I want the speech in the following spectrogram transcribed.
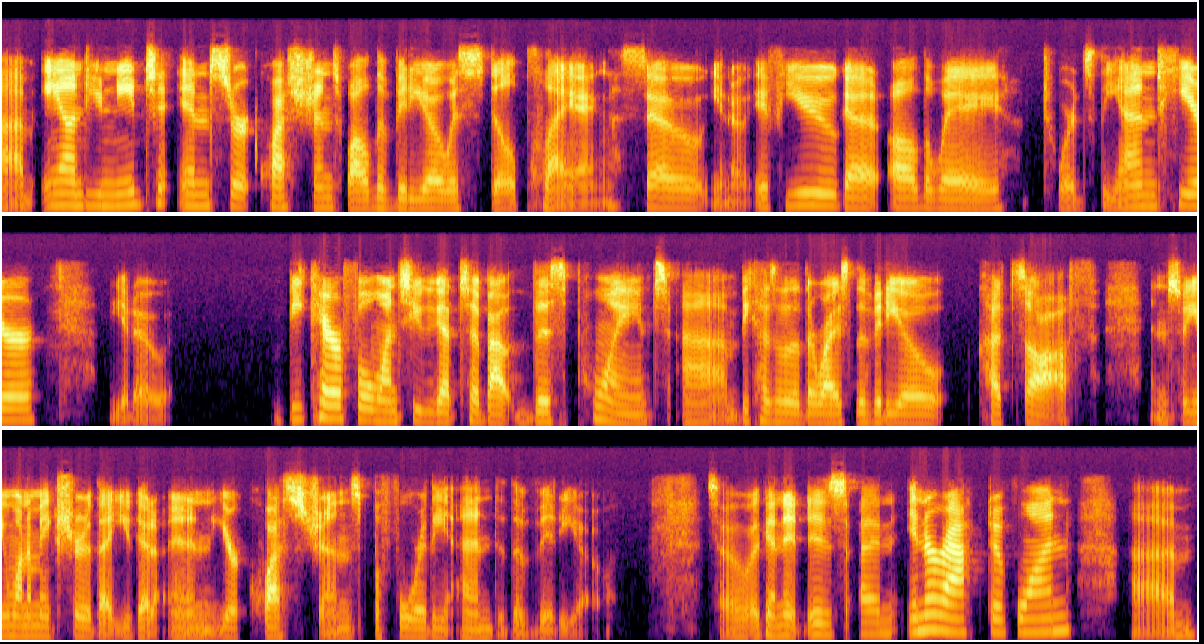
Um, and you need to insert questions while the video is still playing. So, you know, if you get all the way towards the end here, you know, be careful once you get to about this point um, because otherwise the video cuts off. And so you wanna make sure that you get in your questions before the end of the video. So again, it is an interactive one. Um,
